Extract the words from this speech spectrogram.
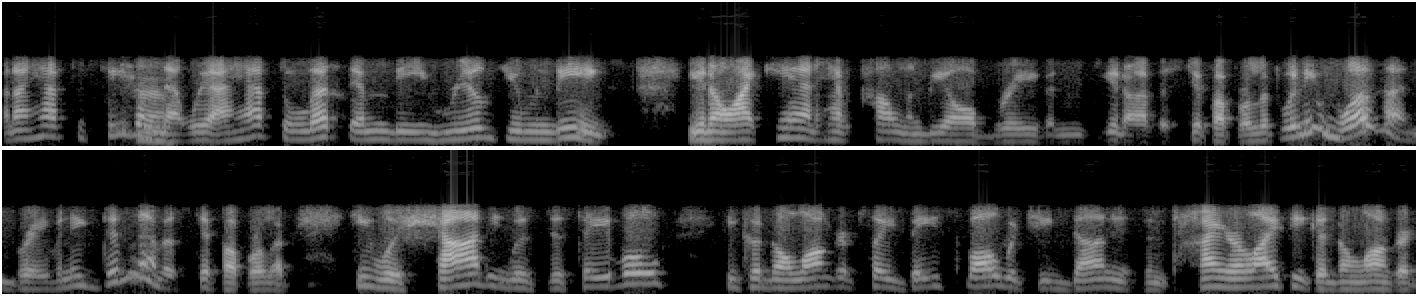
and I have to see Sure. them that way. I have to let them be real human beings. You know, I can't have Colin be all brave and you know have a stiff upper lip when he wasn't brave and he didn't have a stiff upper lip. He was shot. He was disabled. He could no longer play baseball, which he'd done his entire life. He could no longer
